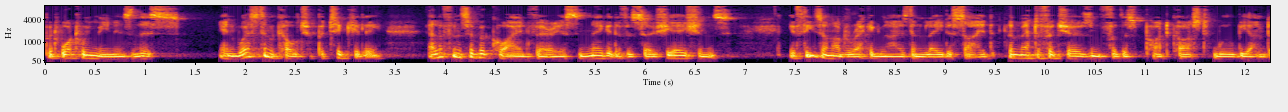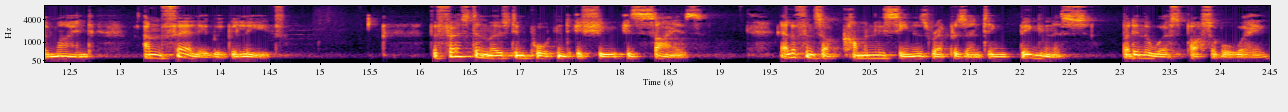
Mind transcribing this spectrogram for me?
but what we mean is this in Western culture, particularly, elephants have acquired various negative associations. If these are not recognized and laid aside, the metaphor chosen for this podcast will be undermined, unfairly, we believe. The first and most important issue is size. Elephants are commonly seen as representing bigness, but in the worst possible way.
